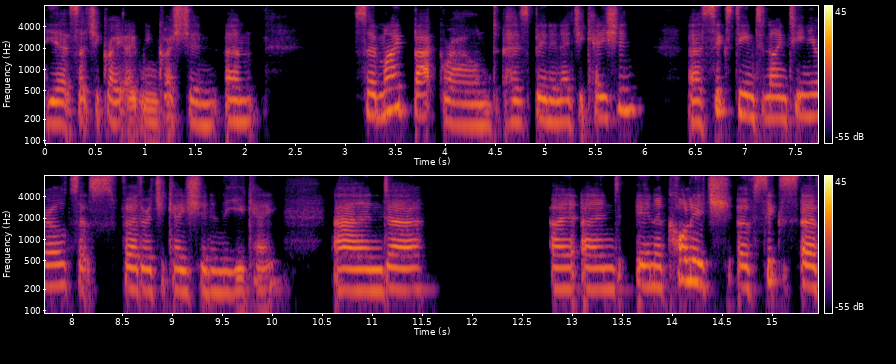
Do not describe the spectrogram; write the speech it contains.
Yeah, it's such a great opening question. Um, so, my background has been in education, uh, 16 to 19 year olds, that's further education in the UK. And uh, and in a college of six, uh,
